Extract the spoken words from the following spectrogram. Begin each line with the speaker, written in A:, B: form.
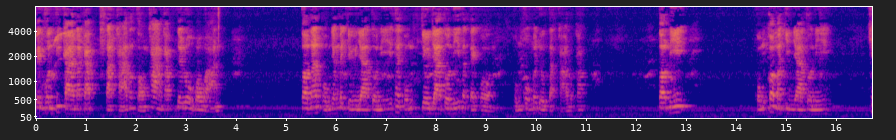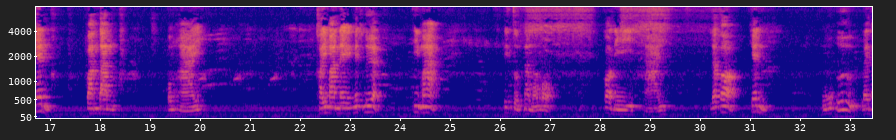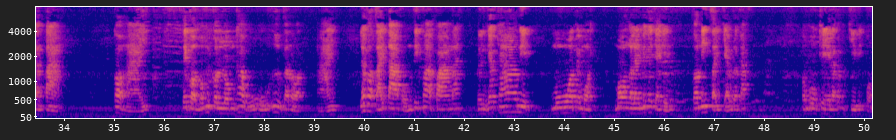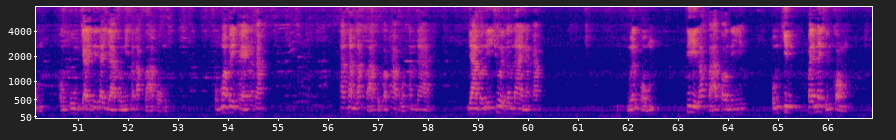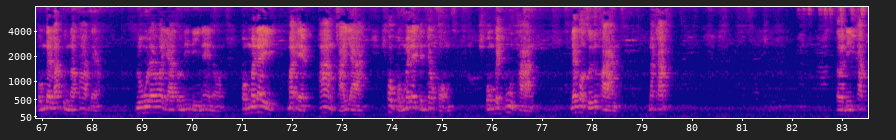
A: เป็นคนพิการนะครับ ตัดขาทั้งสองข้างครับ ด้วยโรคเบาหวาน ตอนนั้นผมยังไม่เจอยาตัวนี้ ถ้าผมเจอยาตัวนี้ตั้งแต่ก่อน ผมคงไม่โดนตัดขาหรอกครับ ตอนนี้ ผมก็มากินยาตัวนี้ เช่น ความดัน ผมหาย ไขมันในเม็ดเลือดที่มาก ที่สุดนะหมอบอก ก็ดีหาย แล้วก็เช่น หูอื้ออะไรต่างๆ ก็หาย แต่ก่อนผมเป็นคนลมเข้าหูหูอื้อตลอดหาย แล้วก็สายตาผมที่ฟ้าฟางนะตื่นเช้าๆนี่มัวไปหมด มองอะไรไม่ค่อยจะเห็น ตอนนี้ใสแจ๋วแล้วครับ ผมโอเคแล้วครับชีวิตผม ผมภูมิใจที่ได้ยาตัวนี้มารักษาผม ผมว่าไม่แพงนะครับ ถ้าท่านรักษาสุขภาพของท่านได้ ยาตัวนี้ช่วยท่านได้นะครับ เหมือนผมที่รักษาตอนนี้ ผมกินไปไม่ถึงกล่อง ผมได้รับคุณภาพแล้ว รู้แล้วว่ายาตัวนี้ดีแน่นอน ผมไม่ได้มาแอบอ้างขายยาเพราะผมไม่ได้เป็นเจ้าของ ผมเป็นผู้ทาน แล้วก็ซื้อทานนะครับสวัสดีครับ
